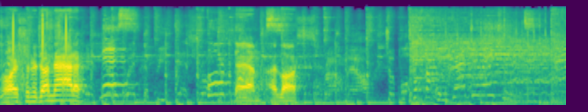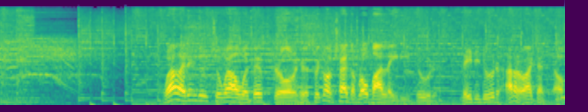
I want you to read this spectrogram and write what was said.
Oh, I shouldn't have done that. Damn, I lost. Well, I didn't do too well with this girl over here, so we're gonna try the robot lady, dude. Lady dude? I don't know, I can't tell.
